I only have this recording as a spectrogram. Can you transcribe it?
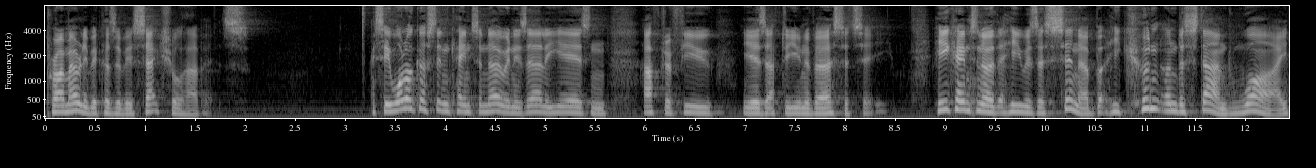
primarily because of his sexual habits. You see, what Augustine came to know in his early years and after a few years after university, He came to know that he was a sinner, but he couldn't understand why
